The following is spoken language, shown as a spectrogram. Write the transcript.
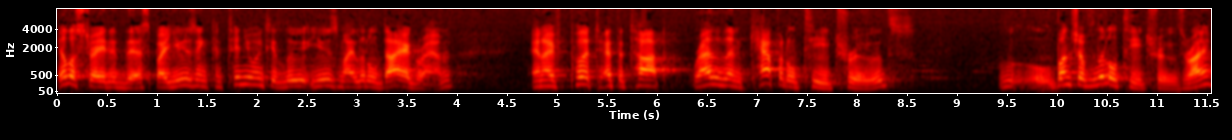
illustrated this by using, continuing to lo- use my little diagram. And I've put at the top, rather than capital T truths, a bunch of little t truths, right?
